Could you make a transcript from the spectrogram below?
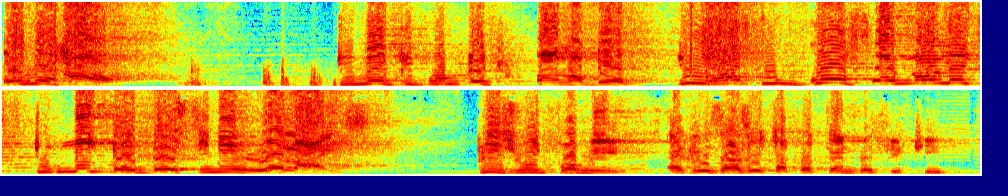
anyhow to make people make fun of them. You have to go for knowledge to make their destiny realize. Please read for me Ecclesiastes chapter 10, verse 15.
